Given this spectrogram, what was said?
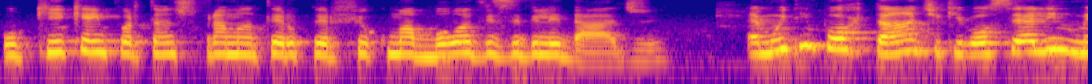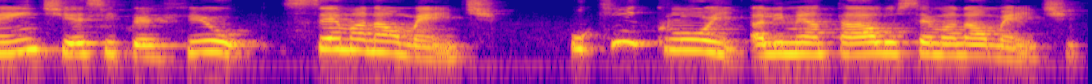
o que, que é importante para manter o perfil com uma boa visibilidade? É muito importante que você alimente esse perfil semanalmente. O que inclui alimentá-lo semanalmente?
